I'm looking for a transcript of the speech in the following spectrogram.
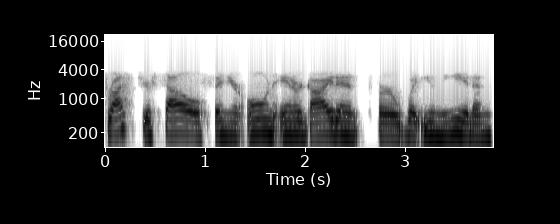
trust yourself and your own inner guidance for what you need. And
